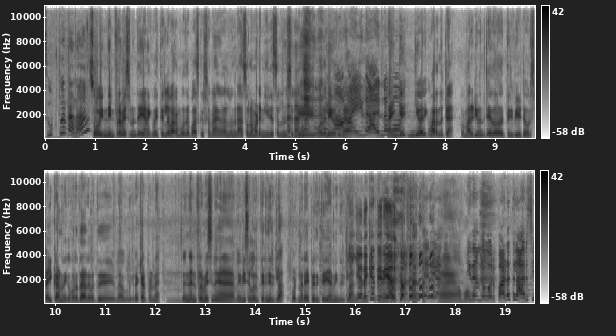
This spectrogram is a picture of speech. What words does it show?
சூப்பர் நானா ஸோ இந்த இன்ஃபர்மேஷன் வந்து எனக்குமே தெரியல. வரும்போதே பாஸ்கர் சொன்னாங்க. அதனால வந்து நான் சொல்ல மாட்டேன். நீதே சொல்லுன்னு சொல்லி முதலே வந்து நான் இங்கே இங்கே வரைக்கும் மறந்துட்டேன். ஒரு மறுபடியும் வந்துட்டு ஏதோ திருப்பி ஒரு ஸ்ட்ரைக் ஆனதுக்கு அப்புறம் தான் அதை வந்து நான் உங்களுக்கு ரெக்கார்ட் பண்ணேன். ஸோ இந்த இன்ஃபர்மேஷன் மேபி சிலருக்கு தெரிஞ்சிருக்கலாம். பட் நிறைய பேருக்கு தெரியாமல் இருந்திருக்கலாம். எனக்கே தெரியாது. ஆமாம் இது அந்த ஒரு படத்துல அரிசி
